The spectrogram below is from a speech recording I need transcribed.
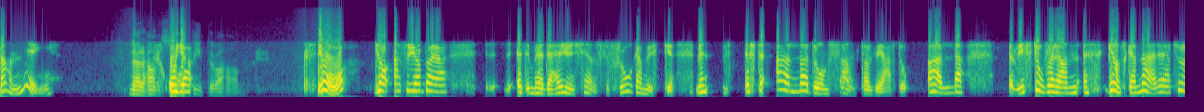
sanning. När han sa jag- att det inte var han? Ja, ja alltså jag bara... eh, Men det här är ju en känslofråga mycket. Men efter alla de samtal vi har haft och alla... Vi stod varandra ganska nära. Jag tror,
